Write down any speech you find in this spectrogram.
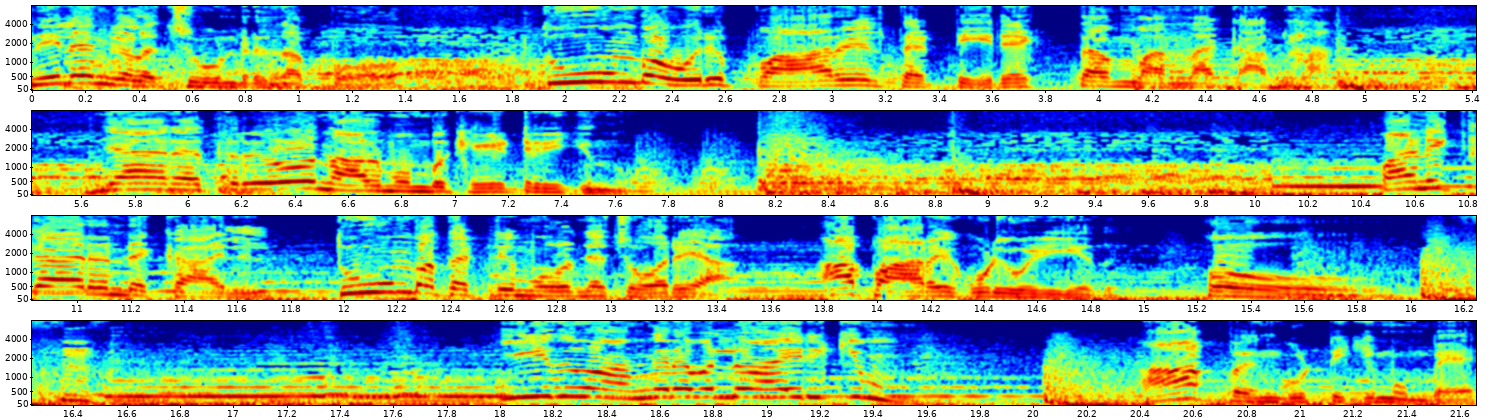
നിലം കളച്ചുകൊണ്ടിരുന്നപ്പോ തൂമ്പ ഒരു പാറയിൽ തട്ടി രക്തം വന്ന കഥ. ഞാൻ എത്രയോ നാൾ മുമ്പ് കേട്ടിരിക്കുന്നു. പണിക്കാരന്റെ കാലിൽ തൂമ്പ തട്ടി മുറിഞ്ഞ ചോരയാ ആ പാറയിൽ കൂടി ഒഴുകിയത്. ഓ. ഇതും അങ്ങനെ വല്ലതും ആയിരിക്കും. ആ പെൺകുട്ടിക്ക് മുമ്പേ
